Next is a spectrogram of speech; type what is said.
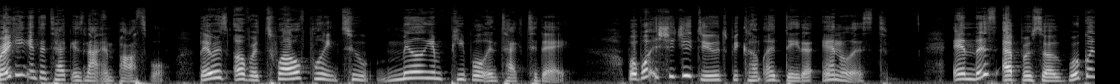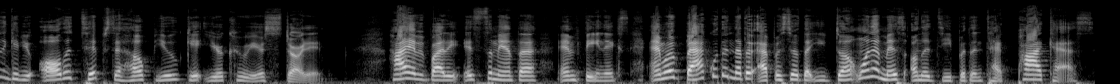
Breaking into tech is not impossible. There is over 12.2 million people in tech today. But what should you do to become a data analyst? In this episode, we're going to give you all the tips to help you get your career started. Hi, everybody, it's Samantha and Phoenix, and we're back with another episode that you don't want to miss on the Deeper Than Tech podcast,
